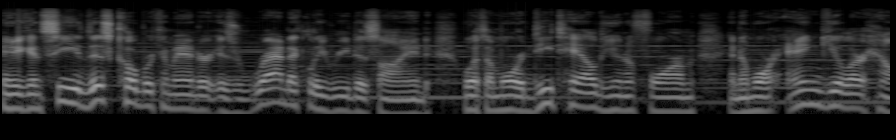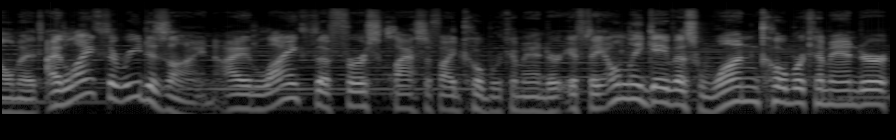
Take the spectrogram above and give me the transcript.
and you can see this Cobra Commander is radically redesigned with a more detailed uniform and a more angular helmet. I like the redesign. I like the first classified Cobra Commander. If they only gave us one Cobra Commander,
